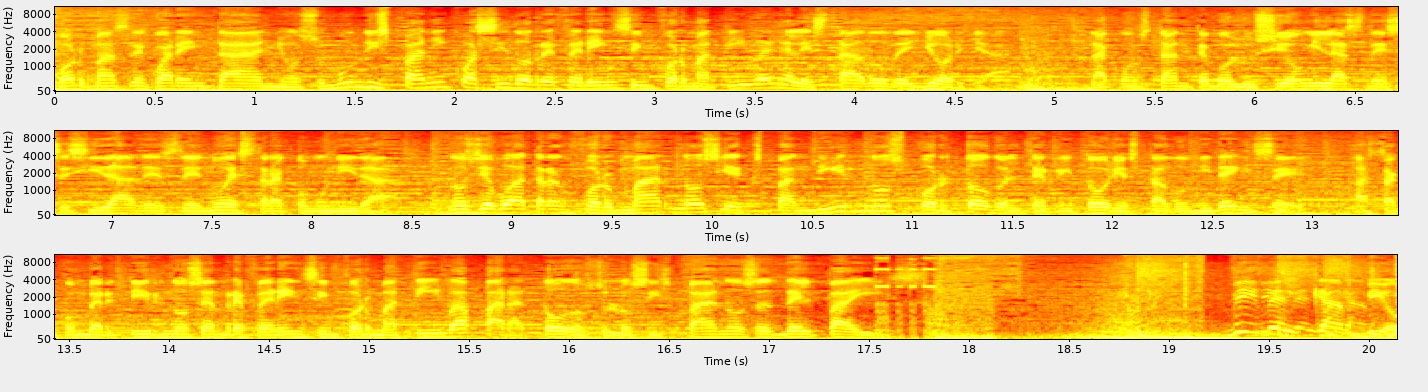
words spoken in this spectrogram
Por más de 40 años, Mundo Hispánico ha sido referencia informativa en el estado de Georgia. La constante evolución y las necesidades de nuestra comunidad nos llevó a transformarnos y expandirnos por todo el territorio estadounidense, hasta convertirnos en referencia informativa para todos los hispanos del país. Vive el cambio.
